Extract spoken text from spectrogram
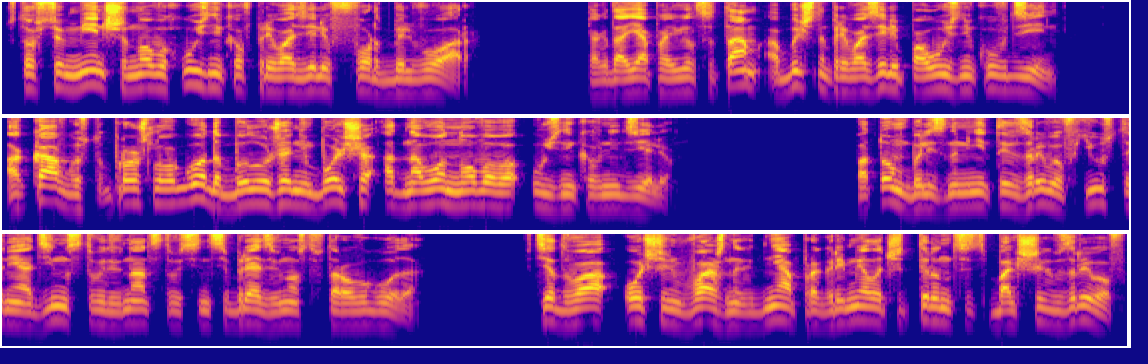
что все меньше новых узников приводили в форт Бельвуар. Когда я появился там, обычно привозили по узнику в день, а к августу прошлого года было уже не больше одного нового узника в неделю. Потом были знаменитые взрывы в Хьюстоне 11 и 12 сентября 92 года. В те два очень важных дня прогремело 14 больших взрывов,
